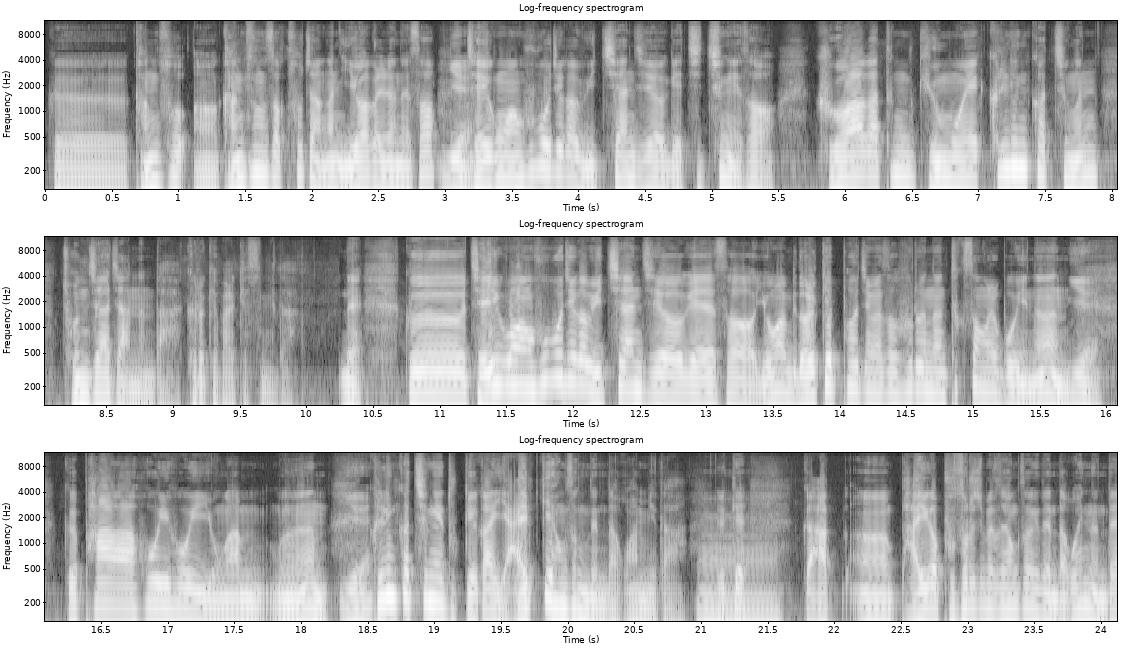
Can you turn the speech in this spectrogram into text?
그 강수, 어, 강순석 소장은 이와 관련해서 예. 제2공항 후보지가 위치한 지역의 지층에서 그와 같은 규모의 클링커층은 존재하지 않는다 그렇게 밝혔습니다. 네, 그 제2공항 후보지가 위치한 지역에서 용암이 넓게 퍼지면서 흐르는 특성을 보이는 예. 그 파호이호이 용암은 예. 클링커층의 두께가 얇게 형성된다고 합니다. 이렇게 어, 그 악- 어, 바위가 부스러지면서 형성이 된다고 했는데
